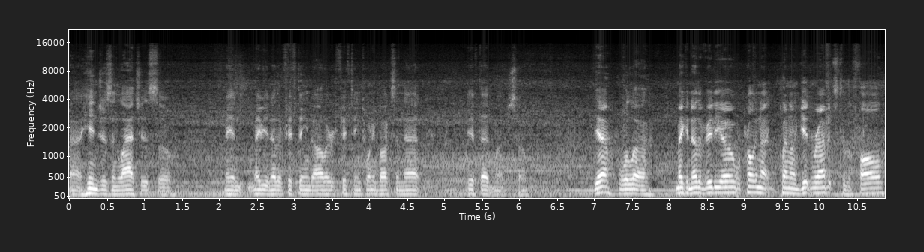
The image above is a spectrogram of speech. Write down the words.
uh, hinges and latches so and maybe another $15, 15, 20 bucks in that, if that much. So yeah, we'll uh, make another video. We're probably not planning on getting rabbits to the fall.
